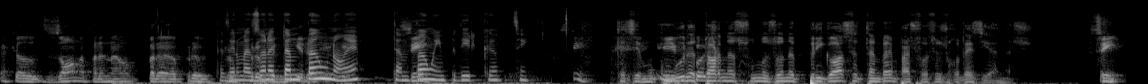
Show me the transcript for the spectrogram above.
aquela zona para não para, para fazer uma zona tampão, não é? Tampão, sim. impedir que sim. sim. Quer dizer, Mucumbura depois... torna-se uma zona perigosa também para as forças rhodesianas. Sim,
